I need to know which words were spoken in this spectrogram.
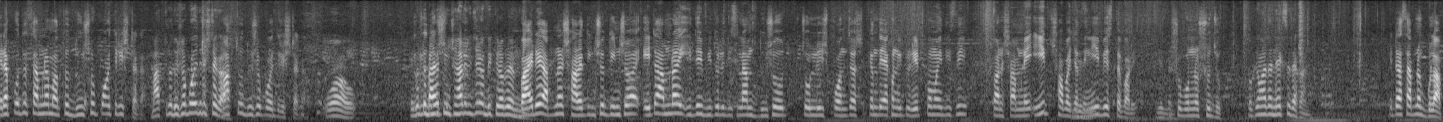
এটা পড়তেছে আমরা মাত্র দুশো পঁয়ত্রিশ টাকা। মাত্র দুশো পঁয়ত্রিশ টাকা? মাত্র দুশো পঁয়ত্রিশ টাকা। ওয়াও এগুলো বাইরে তিনশো সাড়ে তিনশো টাকা বিক্রি হবে বাইরে আপনার সাড়ে তিনশো তিনশো। এটা আমরা ঈদের ভিতরে দিছিলাম দুশো চল্লিশ পঞ্চাশ। কিন্তু এখন একটু রেট কমাই দিছি কারণ সামনে ঈদ সবাই যাতে নিয়ে বেচতে পারে। সুবর্ণ সুযোগ। ওকে আমাদের নেক্সট দেখান। এটা আছে আপনার গোলাপ।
